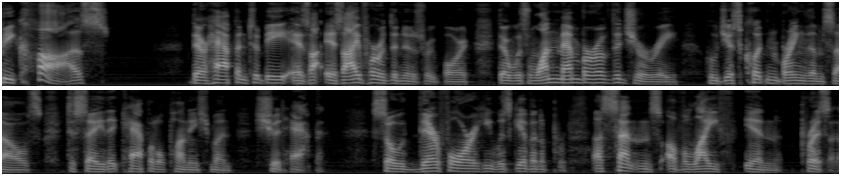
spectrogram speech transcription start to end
because there happened to be, as, as I've heard the news report, there was one member of the jury who just couldn't bring themselves to say that capital punishment should happen. So therefore, he was given a, a sentence of life in prison.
